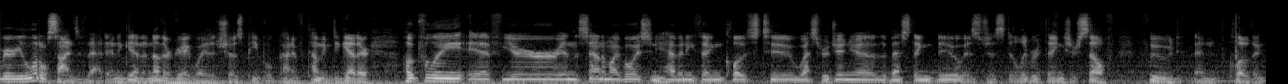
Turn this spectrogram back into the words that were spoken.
very little signs of that. And again, another great way that shows people kind of coming together. Hopefully, if you're in the sound of my voice and you have anything close to West Virginia, the best thing to do is just deliver things yourself, food and clothing.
